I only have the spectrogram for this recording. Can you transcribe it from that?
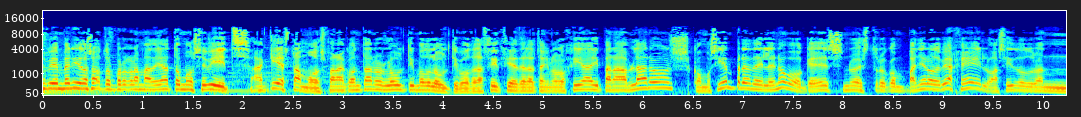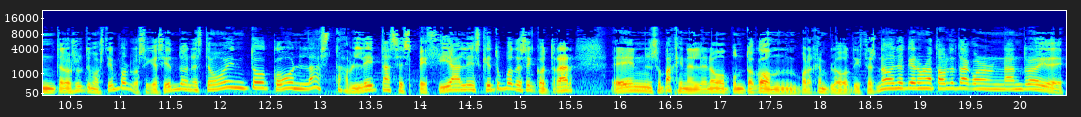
y bienvenidos a otro programa de Átomos y Bits. Aquí estamos para contaros lo último de lo último de la ciencia y de la tecnología y para hablaros, como siempre, de Lenovo, que es nuestro compañero de viaje, lo ha sido durante los últimos tiempos, lo sigue siendo en este momento, con las tabletas especiales que tú puedes encontrar en su página en lenovo.com. Por ejemplo, dices, no, yo quiero una tableta con Android,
